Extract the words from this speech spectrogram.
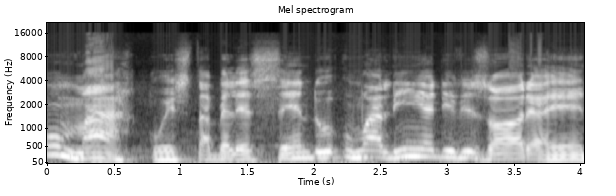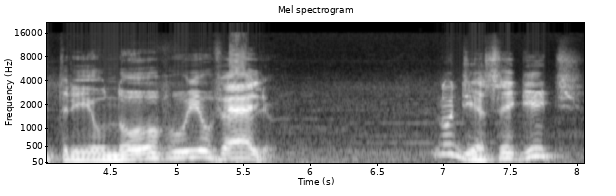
um marco estabelecendo uma linha divisória entre o novo e o velho. No dia seguinte,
